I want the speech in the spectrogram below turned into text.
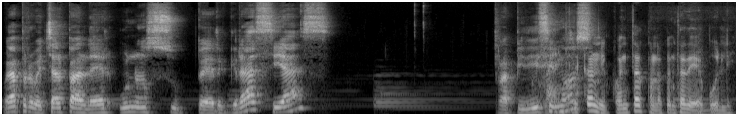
voy a aprovechar para leer unos super gracias. Rapidísimos. con mi cuenta, con la cuenta de Bully.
